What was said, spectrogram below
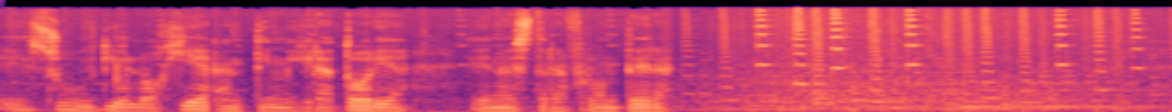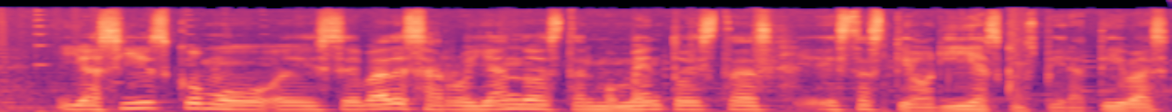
eh, su ideología antimigratoria en nuestra frontera. Y así es como eh, se va desarrollando hasta el momento estas, estas teorías conspirativas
